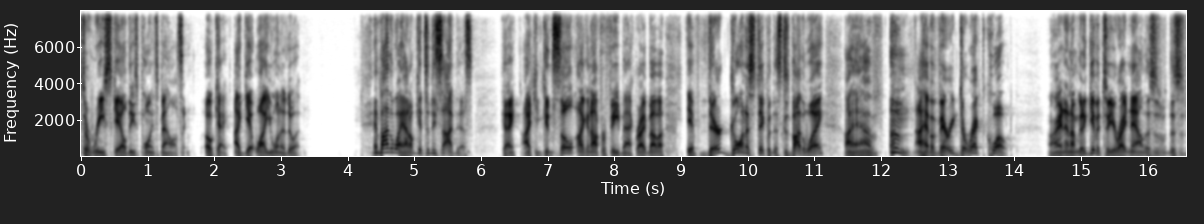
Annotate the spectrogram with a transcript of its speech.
to rescale these points balancing, okay, I get why you want to do it. And by the way, I don't get to decide this. Okay. I can consult, I can offer feedback, right, Bubba? If they're going to stick with this, because by the way, I have I have a very direct quote. All right, and I'm going to give it to you right now. This is this is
